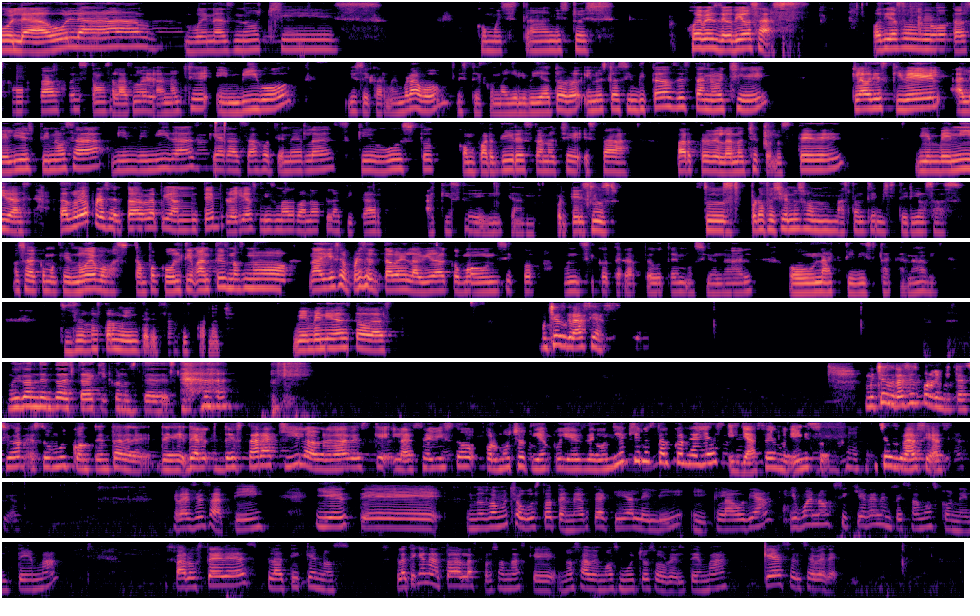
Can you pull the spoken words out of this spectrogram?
Hola, hola, buenas noches. ¿Cómo están? Esto es Jueves de Odiosas. Odiosas devotas, como cada estamos a las nueve de la noche en vivo. Yo soy Carmen Bravo, estoy con Mayeli Villatoro y nuestras invitadas de esta noche, Claudia Esquivel, Alelí Espinosa, bienvenidas, qué agasajo tenerlas, qué gusto compartir esta noche, esta parte de la noche con ustedes. Bienvenidas. Las voy a presentar rápidamente, pero ellas mismas van a platicar a qué se dedican, porque sus, sus profesiones son bastante misteriosas, o sea, como que nuevos, tampoco últimos. Antes no, no, nadie se presentaba en la vida como un, psico, un psicoterapeuta emocional o una activista canábica. Entonces va a estar muy interesante esta noche. Bienvenidas todas. Muchas gracias. Muy contenta de estar aquí con ustedes. Muchas gracias por la invitación. Estoy muy contenta de, estar aquí. La verdad es que las he visto por mucho tiempo y es de un día quiero estar con ellas y ya se me hizo. Muchas gracias. Gracias a ti. Y este, nos da mucho gusto tenerte aquí, Aleli y Claudia. Y bueno, si quieren empezamos con el tema para ustedes, platíquenos, platiquen a todas las personas que no sabemos mucho sobre el tema, ¿qué es el CBD?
